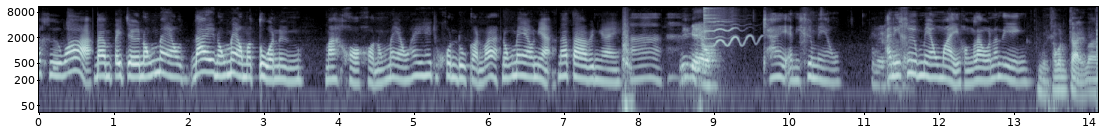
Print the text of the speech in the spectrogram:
ก็คือว่าแบมไปเจอน้องแมวได้น้องแมวมาตัวหนึ่งมาขอขอน้องแมวให้ให้ทุกคนดูก่อนว่า น้องแมวเนี่ยหน้าตาเป็นไงอ่านี่แมวใช่อันนี้คือแมว ทำไมอันนี้คือแมวใหม่ของเรานั่นเอง เหมือนข้าวมันไก่มาก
